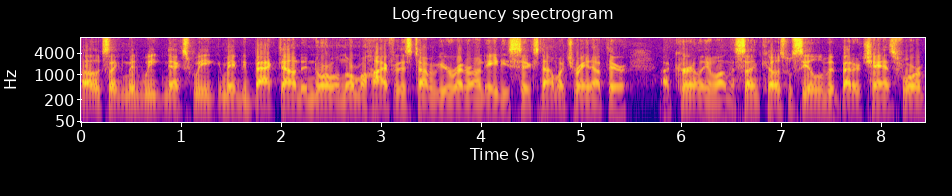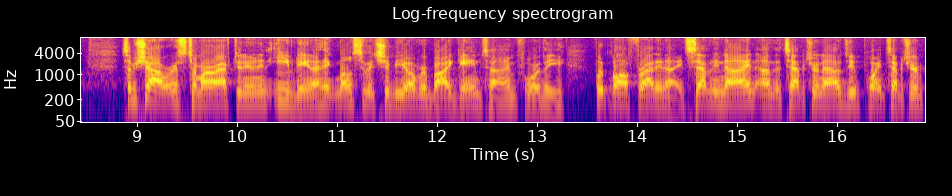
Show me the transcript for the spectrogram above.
uh, looks like midweek next week, maybe back down to normal. Normal high for this time of year, right around 86. Not much rain out there uh, currently along the sun coast. We'll see a little bit better chance for some showers tomorrow afternoon and evening. I think most of it should be over by game time for the football Friday night. 79 on the temperature now, dew point temperature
